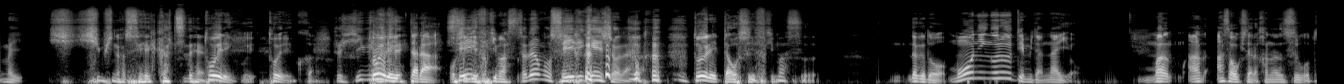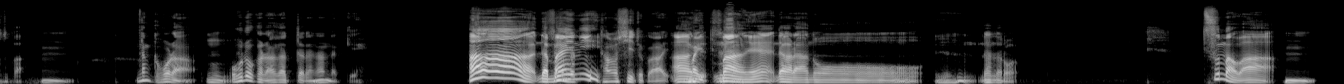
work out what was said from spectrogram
まあ、ひ日々の生活だよね。トイレ行く、トイレ行くから。日々のトイレ行ったら、お尻拭きますそ。れはもう生理現象だな。トイレ行ったらお尻拭きます。だけど、モーニングルーティンみたいなのないよ。まあ、あ朝起きたら必ずすることとか。うん。なんかほら、うん。お風呂から上がったらなんだっけ？ああ、だ前に、楽しいとか、あまあね、だからあのーうんなんだろう。妻は、うん。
